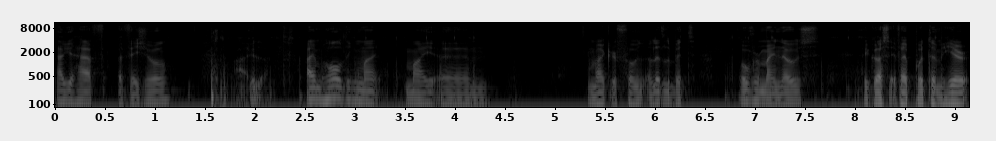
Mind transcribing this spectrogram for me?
now you have a visual. I, am holding my my um, microphone a little bit over my nose because if I put them here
